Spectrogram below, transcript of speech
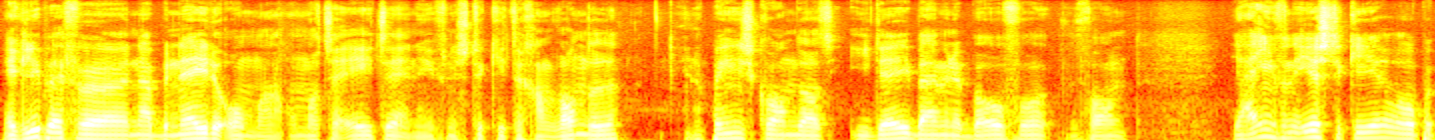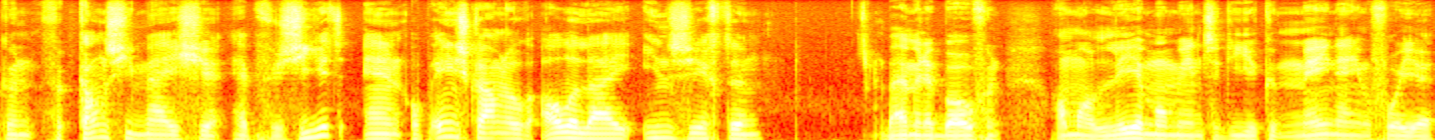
ik liep even naar beneden om, om wat te eten... en even een stukje te gaan wandelen. En opeens kwam dat idee bij me naar boven van... Ja, een van de eerste keren waarop ik een vakantiemeisje heb versierd. En opeens kwamen ook allerlei inzichten bij me naar boven. Allemaal leermomenten die je kunt meenemen voor je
